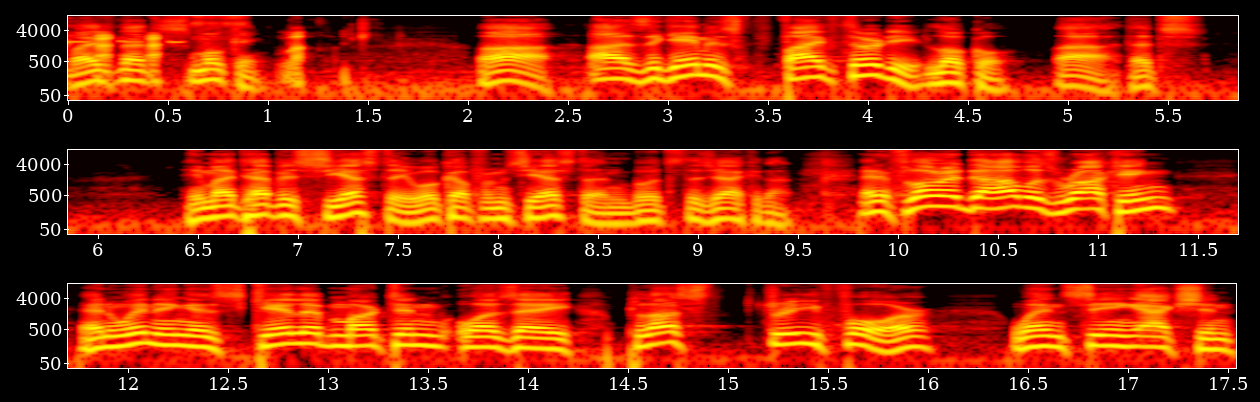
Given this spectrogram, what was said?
why is he not smoking? Ah, ah. The game is five thirty local. Ah, that's. He might have his siesta. He woke up from siesta and puts the jacket on. And Florida was rocking and winning as Caleb Martin was a plus three four when seeing action.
